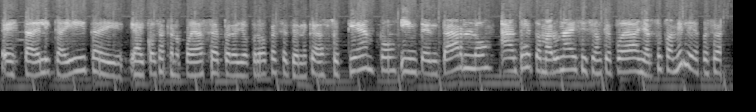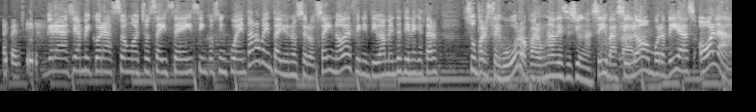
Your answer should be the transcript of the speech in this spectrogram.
está delicadita y, y hay cosas que no puede hacer, pero yo creo que se tiene que dar su tiempo, intentarlo antes de tomar una decisión que pueda dañar su familia y después se va a arrepentir. Gracias, mi corazón. 866-550-9106. No, definitivamente tiene que estar súper seguro para una decisión así. Basilón, buenos días. Hola.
